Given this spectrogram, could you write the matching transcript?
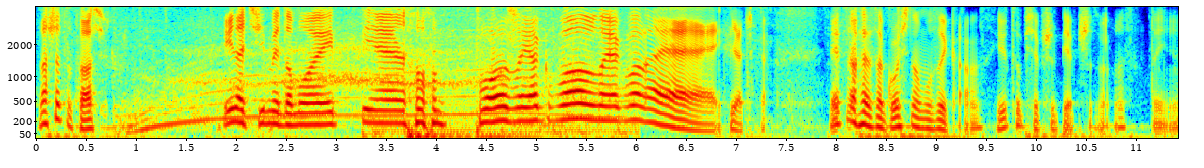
Zawsze to coś. I lecimy do mojej pier... Boże, jak wolno, jak wolno. Ej, chwileczkę. Jest trochę za głośno muzyka. YouTube się przypieprzy zaraz. Tutaj nie.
